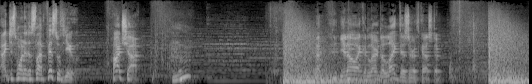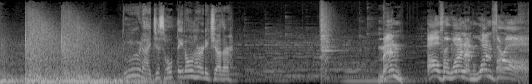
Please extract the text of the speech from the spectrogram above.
I just wanted to slap fists with you. Hotshot. Hmm? you know, I could learn to like this Earth custom. Dude, I just hope they don't hurt each other. Men, all for one and one for all.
